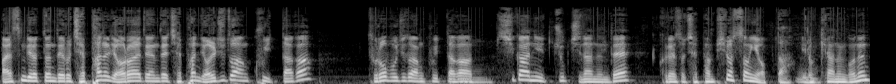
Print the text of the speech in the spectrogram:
말씀드렸던 대로 재판을 열어야 되는데 재판 열지도 않고 있다가 들어보지도 않고 있다가 음. 시간이 쭉 지났는데 그래서 재판 필요성이 없다 음. 이렇게 하는 거는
